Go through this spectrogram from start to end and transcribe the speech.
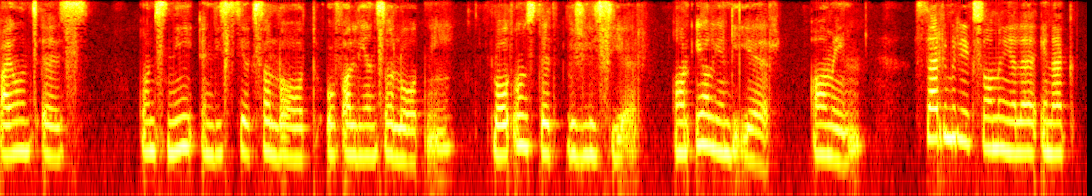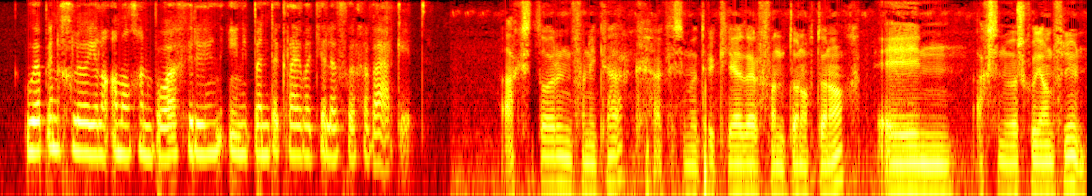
by ons is, ons nie in die steek sal laat of alleen sal laat nie. Laat ons dit visualiseer. Aan U alleen die eer. Amen. Sterkte met die eksamen julle en ek hoop en glo julle almal gaan baie gedoen en die punte kry wat julle voor gewerk het. Ek in van die kerk. Ek is 'n matriekleerder van 2020 en ek sien hoërskool Jan Vloon.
